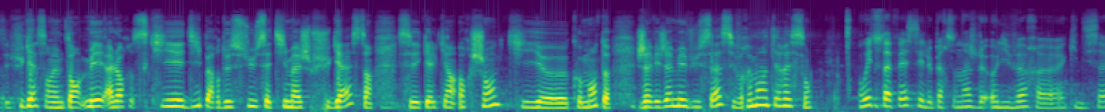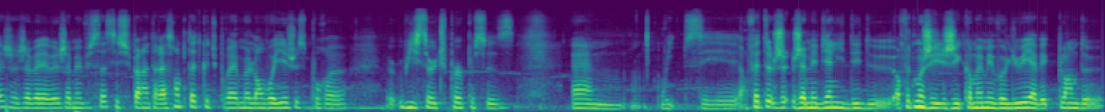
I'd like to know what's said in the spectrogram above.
C'est fugace en même temps. Mais alors, ce qui est dit par-dessus cette image fugace, c'est quelqu'un hors champ qui euh, commente J'avais jamais vu ça, c'est vraiment intéressant. Oui, tout à fait. C'est le personnage de Oliver euh, qui dit ça. J'avais jamais vu ça. C'est super intéressant. Peut-être que tu pourrais me l'envoyer juste pour euh, research purposes. Oui, c'est. En fait, j'aimais bien l'idée de. En fait, moi, j'ai quand même évolué avec plein de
